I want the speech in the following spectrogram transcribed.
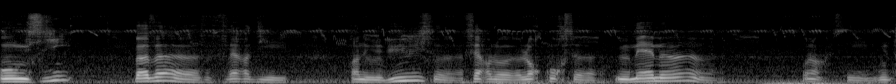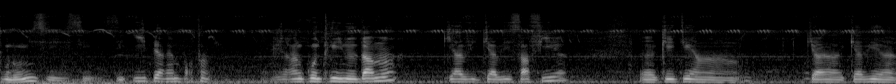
ont aussi peuvent euh, faire des prendre le bus, euh, faire le- leurs courses euh, eux-mêmes. voilà, l'autonomie, c'est- hyper important. J'ai rencontré une dame qui avait, sa fille, qui, était en- qui, avait un,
